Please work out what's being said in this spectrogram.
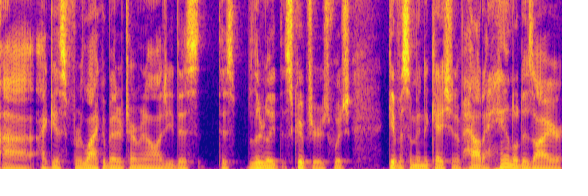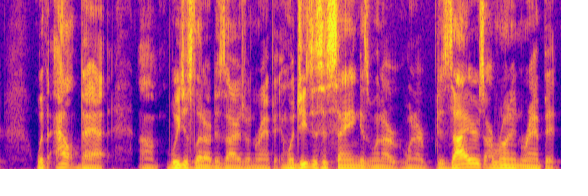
uh, I guess for lack of better terminology this this literally the scriptures which give us some indication of how to handle desire. Without that um, we just let our desires run rampant. And what Jesus is saying is when our when our desires are running rampant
